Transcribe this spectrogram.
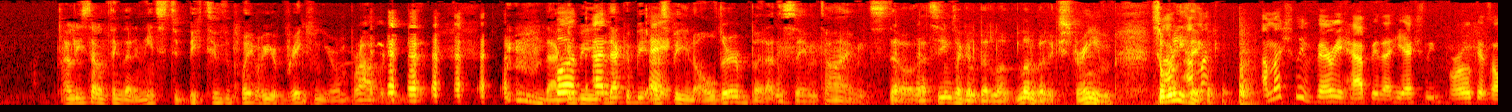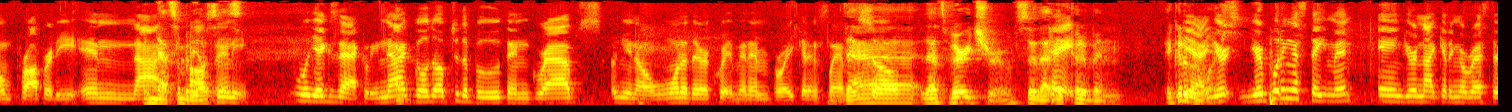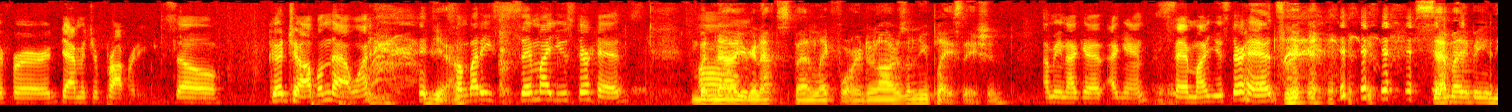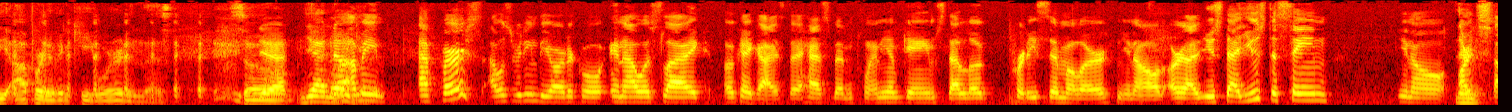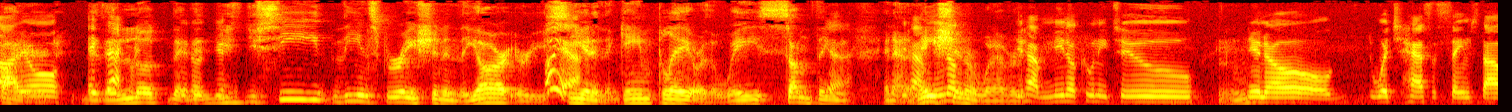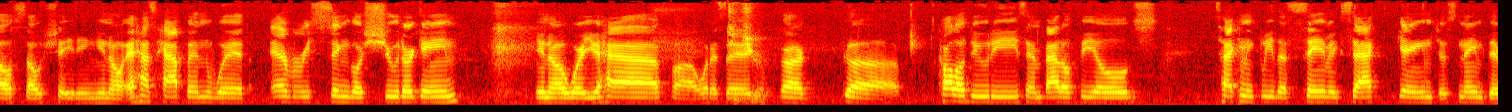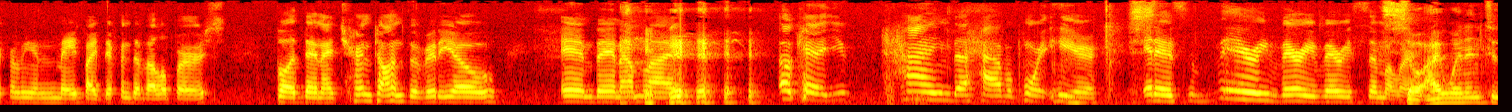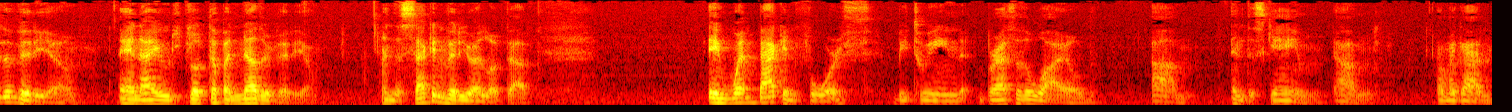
at least I don't think that it needs to be to the point where you're breaking your own property. But that But could be at- that could be us being older, but at the same time, still that seems like a bit a little bit extreme. So what do you think? I'm, I'm actually very happy that he actually broke his own property and not, And not somebody else's? Any, well, yeah, exactly. Not go up to the booth and grabs, you know, one of their equipment and break it and slam it. So that's very true. So that Hey. it could have been it could have yeah, been you're you're putting a statement and you're not getting arrested for damage of property. So good job on that one. Yeah. Somebody semi used their heads. But now um, you're gonna have to spend like four hundred dollars on a new PlayStation. I mean, I get again, semi used their heads. Semi being the operative and key word in this. So Yeah. yeah, no, No, I get mean, at first I was reading the article and I was like, okay, guys, there has been plenty of games that look pretty similar, you know, or that use that use the same you know, They're art inspired. style. They, exactly. they look. They, You know, they- you- you, see the inspiration in the art, or you Oh, yeah. see it in the gameplay, or the way something, Yeah. An animation Nino- or whatever. You have Ni no Kuni 2, Mhm. you know, which has the same style, cell shading. You know, it has happened with every single shooter game. You know, where you have uh, what is it, uh, uh, Call of Duties and Battlefields, technically the same exact game, just named differently and made by different developers. But then I turned on the video, and then I'm like, okay, you kind of have a point here. It is very, very, very similar. So I went into the video and I looked up another video. And the second video I looked up, it went back and forth between Breath of the Wild um, and this game. Um, oh my god.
